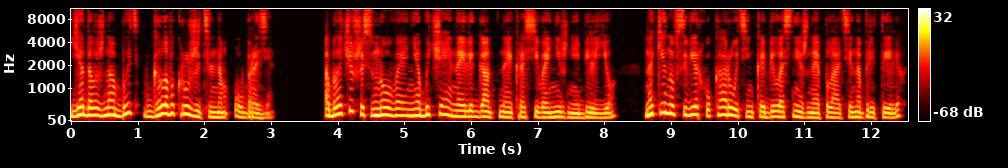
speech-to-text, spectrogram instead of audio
я должна быть в головокружительном образе. Облачившись в новое, необычайно элегантное красивое нижнее белье, накинув сверху коротенькое белоснежное платье на бретелях,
